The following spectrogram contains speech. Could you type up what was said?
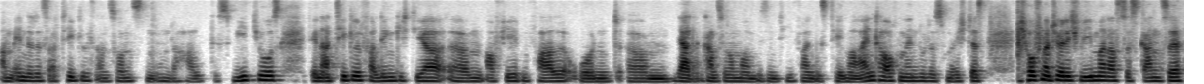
am Ende des Artikels, ansonsten unterhalb des Videos, den Artikel verlinke ich dir ähm, auf jeden Fall und ja, dann kannst du noch mal ein bisschen tiefer in das Thema eintauchen, wenn du das möchtest. Ich hoffe natürlich wie immer, dass das Ganze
